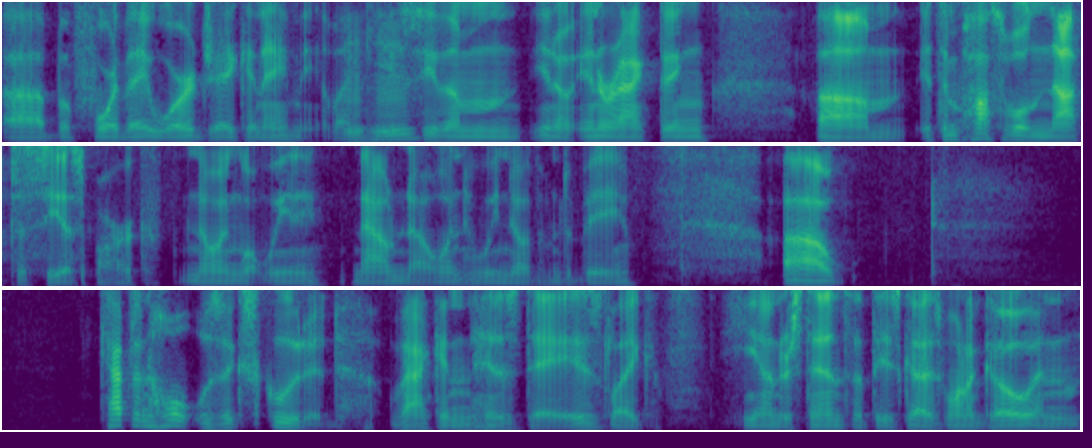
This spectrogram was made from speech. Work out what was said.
uh, before they were Jake and Amy. Like you see them, you know, interacting. Um, it's impossible not to see a spark, knowing what we now know and who we know them to be. Uh, Captain Holt was excluded back in his days. Like he understands that these guys want to go, and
